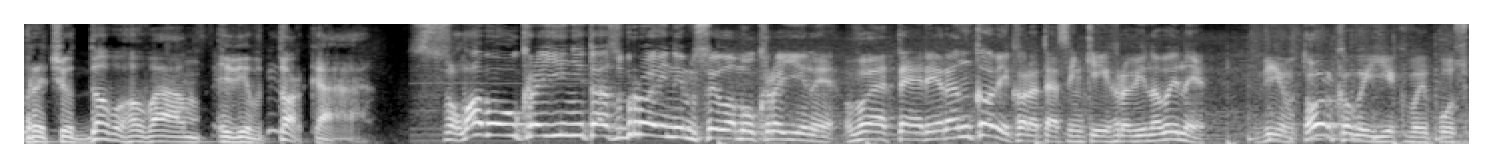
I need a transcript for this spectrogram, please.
Причудового вам вівторка! Слава Україні та Збройним силам України! В етері ранкові коротесенькі ігрові новини. Вівторковий їх випуск.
